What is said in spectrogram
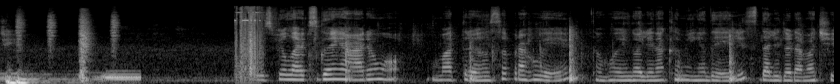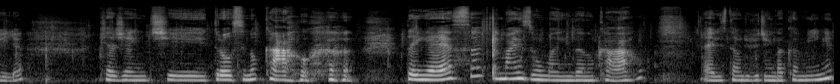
dia. Os filex ganharam ó, uma trança pra roer. Estão roendo ali na caminha deles, da líder da matilha, que a gente trouxe no carro. Tem essa e mais uma ainda no carro. Aí Eles estão dividindo a caminha.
